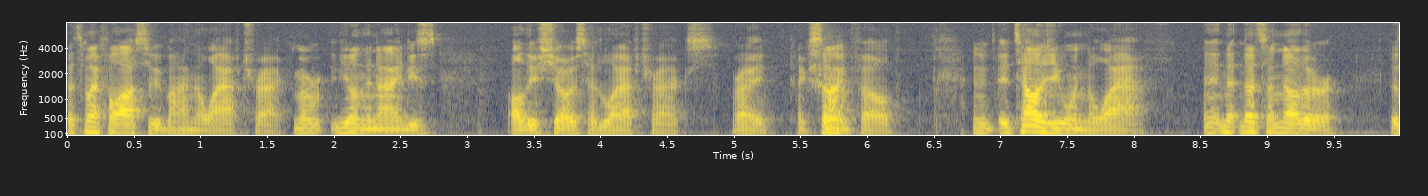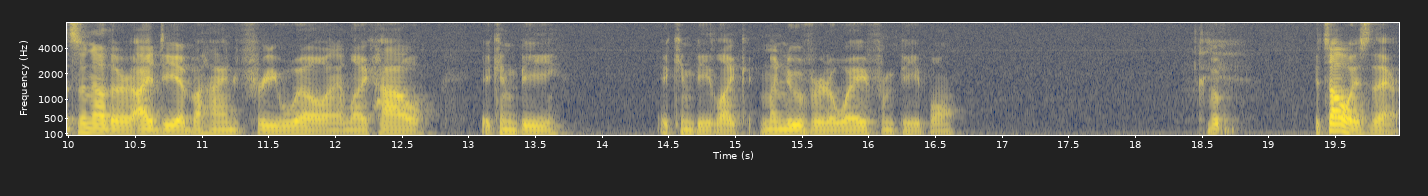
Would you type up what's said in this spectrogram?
that's my philosophy behind the laugh track. Remember, you know, in the '90s, all these shows had laugh tracks, right? Like Sure. Seinfeld, and it, it tells you when to laugh. And th- that's another that's another idea behind free will and like how it can be it can be like maneuvered away from people. But it's always there.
